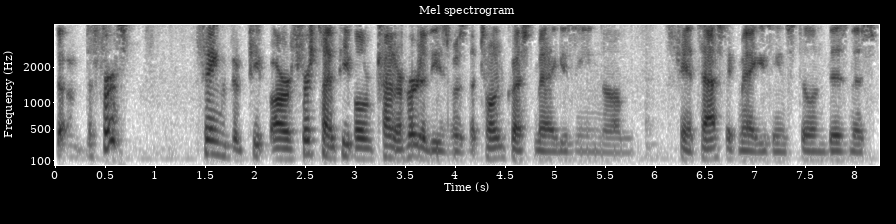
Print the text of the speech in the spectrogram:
the, the first thing that people, our first time people kind of heard of these was the Tone Quest magazine. Um, fantastic magazine, still in business,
